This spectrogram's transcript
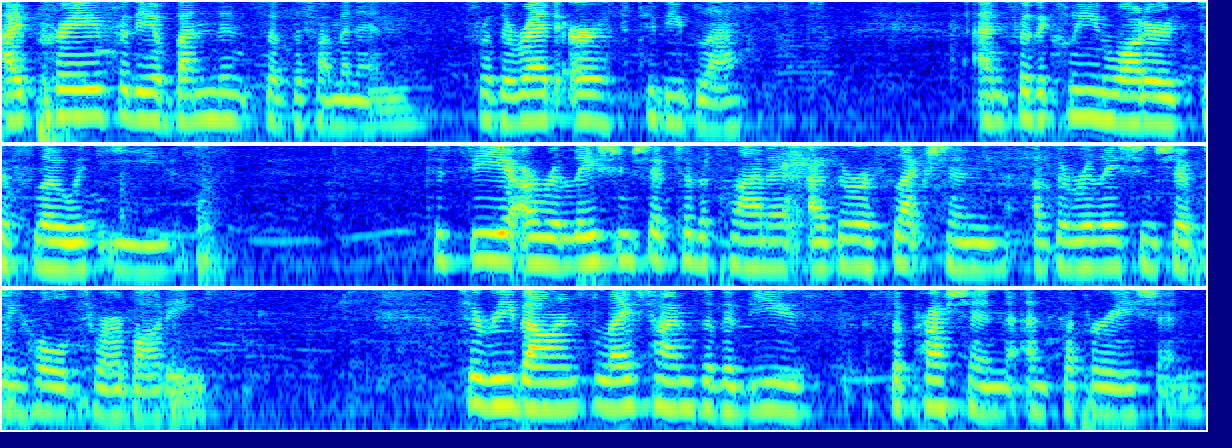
I pray for the abundance of the feminine, for the red earth to be blessed, and for the clean waters to flow with ease. To see our relationship to the planet as a reflection of the relationship we hold to our bodies. To rebalance lifetimes of abuse, suppression, and separation.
